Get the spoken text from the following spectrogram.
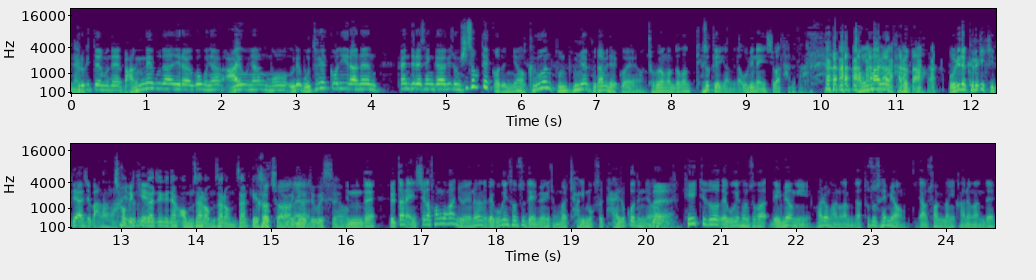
네. 그렇기 때문에 막내 구단이라고 그냥 아유 그냥 뭐 의뢰 못 하겠거니라는 팬들의 생각이 좀 희석됐거든요. 그건 분- 분명히 부담이 될 거예요. 조보영 감독은 계속 그 얘기합니다. 우리는 NC와 다르다. 정말로 다르다. 우리는 그렇게 기대하지 말아라. 처음부터 이렇게 끝까지 그냥 엄살 엄살 엄살 계속 그렇죠. 어, 네. 이어지고 있어요. 있는데 일단 NC가 성공한 요인은 외국인 선수 4명이 정말 자기 몫을 다 해줬거든요. 네. KT도 외국인 선수가 4명이 활용 가능합니다. 투수 3명, 야수 1명이 가능한데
